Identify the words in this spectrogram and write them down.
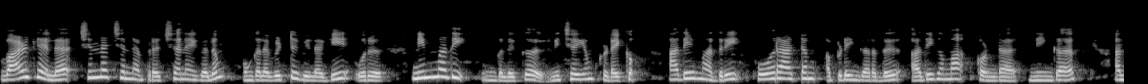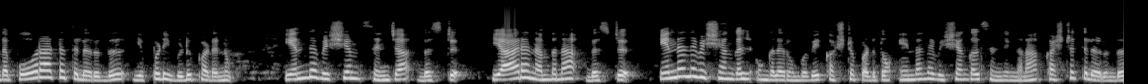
வாழ்க்கையில சின்ன சின்ன பிரச்சனைகளும் உங்களை விட்டு விலகி ஒரு நிம்மதி உங்களுக்கு நிச்சயம் கிடைக்கும். அதே மாதிரி போராட்டம் அப்படிங்கிறது அதிகமாக கொண்ட நீங்கள் அந்த போராட்டத்திலிருந்து எப்படி விடுபடணும்? எந்த விஷயம் செஞ்சால் பெஸ்ட்டு யாரை நம்பினா பெஸ்ட்டு எந்தெந்த விஷயங்கள் உங்களை ரொம்பவே கஷ்டப்படுத்தும்? எந்தெந்த விஷயங்கள் செஞ்சீங்கன்னா கஷ்டத்திலிருந்து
